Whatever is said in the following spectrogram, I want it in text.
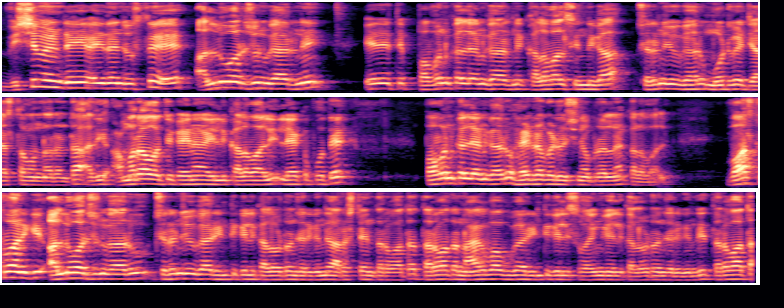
విషయం ఏంటి ఇదని చూస్తే అల్లు అర్జున్ గారిని ఏదైతే పవన్ కళ్యాణ్ గారిని కలవాల్సిందిగా చిరంజీవి గారు మోటివేట్ చేస్తూ ఉన్నారంట అది అమరావతికైనా వెళ్ళి కలవాలి లేకపోతే పవన్ కళ్యాణ్ గారు హైదరాబాద్ వచ్చినప్పుడల్లా కలవాలి. వాస్తవానికి అల్లు అర్జున్ గారు చిరంజీవి గారి ఇంటికి వెళ్ళి కలవడం జరిగింది అరెస్ట్ అయిన తర్వాత తర్వాత నాగబాబు గారి ఇంటికి వెళ్ళి స్వయంగా వెళ్ళి కలవడం జరిగింది తర్వాత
